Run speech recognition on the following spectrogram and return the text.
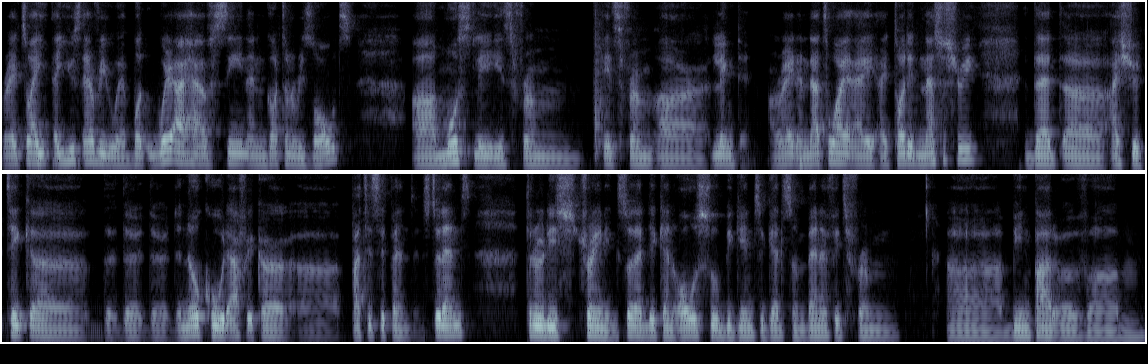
right? So I, I use everywhere but where i have seen and gotten results uh, mostly is from it's from uh, linkedin all right? And that's why i, I thought it necessary that uh, i should take uh, the, the, the the no code africa uh, participants and students through this training so that they can also begin to get some benefits from uh, being part of um,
